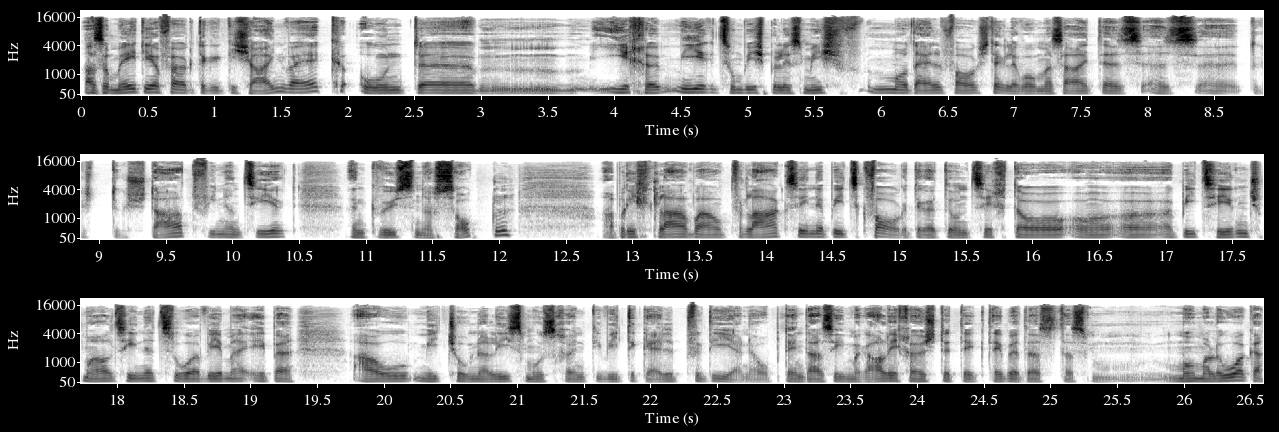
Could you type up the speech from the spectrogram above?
Also Medienförderung ist ein Weg und ähm, ich könnte mir zum Beispiel ein Mischmodell vorstellen, wo man sagt, es, es, äh, der Staat finanziert einen gewissen Sockel aber ich glaube, auch die Verlage sind ein bisschen gefordert und sich da äh, ein bisschen Hirnschmalz hineinzutun, wie man eben auch mit Journalismus könnte wieder Geld verdienen Ob denn das immer alle Kosten deckt, eben das, das muss man schauen.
